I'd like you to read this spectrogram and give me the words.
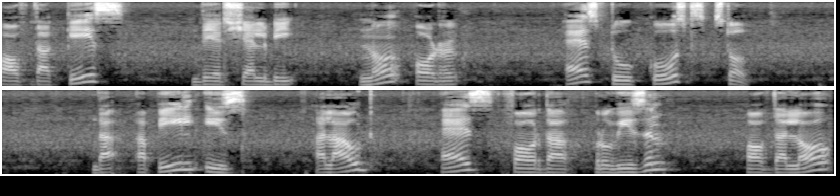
of the case there shall be no order as to costs stop the appeal is allowed as for the provision of the law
